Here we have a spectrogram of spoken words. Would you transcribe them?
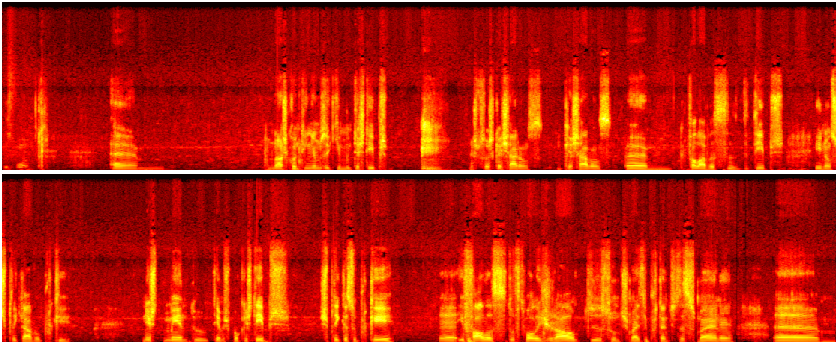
responde. Um, nós continhamos aqui muitos tipos. As pessoas queixaram-se e queixavam-se, um, falava-se de tipos e não se explicava o porquê. Neste momento temos poucos tipos, explica-se o porquê uh, e fala-se do futebol em geral, de assuntos mais importantes da semana uh,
